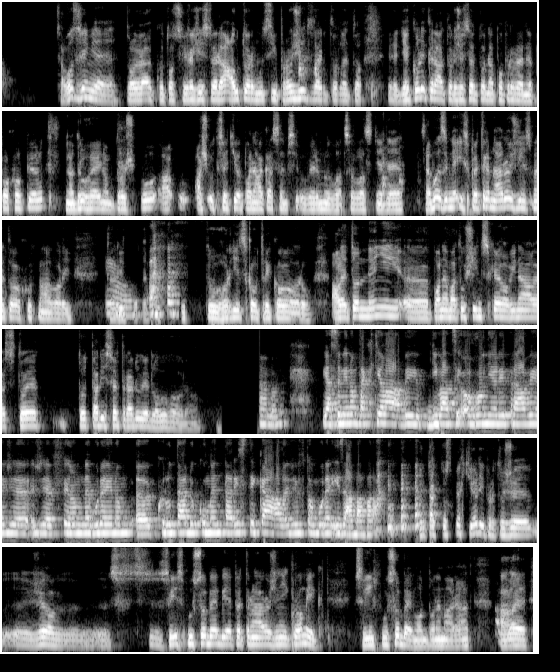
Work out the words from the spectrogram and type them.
Samozřejmě, to, jako to si režisér a autor musí prožít tady tohleto. Několikrát, protože jsem to na poprvé nepochopil, na druhé jenom trošku a až u třetího panáka jsem si uvědomil, o co vlastně jde. Samozřejmě i s Petrem Nárožným jsme to ochutnávali, tady to, tu, tu hornickou trikoloru. Ale to není uh, pana Matušinského vynález, to, je, to tady se traduje dlouho. No. Ano. Já jsem jenom tak chtěla, aby diváci ovoněli právě, že, že film nebude jenom uh, krutá dokumentaristika, ale že v tom bude i zábava. no tak to jsme chtěli, protože že jo, svým způsobem je Petr Nárožený komik. Svým způsobem, on to nemá rád, ale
